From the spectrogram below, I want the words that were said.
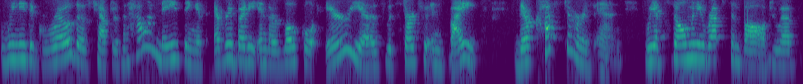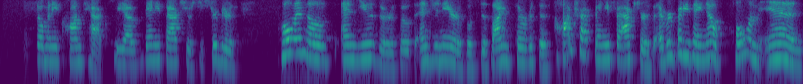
we need to grow those chapters. And how amazing if everybody in their local areas would start to invite their customers in. We have so many reps involved who have so many contacts. We have manufacturers, distributors. Pull in those end users, those engineers, those design services, contract manufacturers, everybody they know, pull them in.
